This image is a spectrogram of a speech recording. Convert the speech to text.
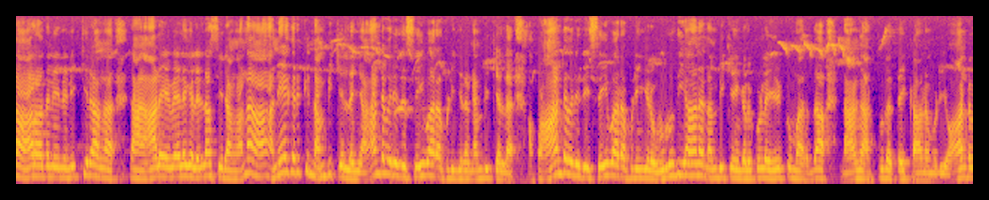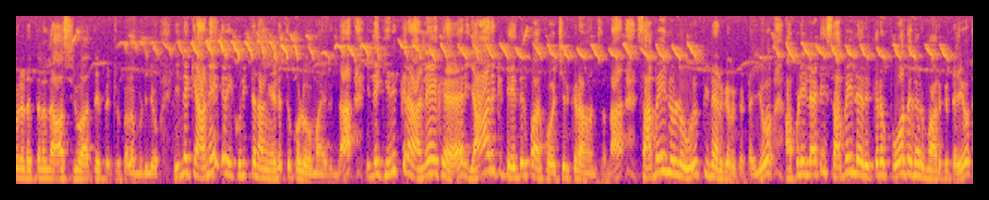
தான் ஆராதனையில நிக்கிறாங்க. ஆலய வேலைகள் எல்லாம் செய்றாங்க. ஆனா அநேகருக்கு நம்பிக்கை இல்லைங்க. ஆண்டவர் இதை செய்வார் அப்படிங்கிற நம்பிக்கை இல்லை. அப்ப ஆண்டவர் இதை செய்வார் அப்படிங்கிற உறுதியான நம்பிக்கை எங்களுக்குள்ள இருக்குமா இருந்தா நாங்க அற்புதத்தை காண முடியும். ஆண்டவரிடத்துல இருந்து ஆசீர்வாதத்தை பெற்றுக்கொள்ள முடியும். இன்னைக்கு அநேகரை குறித்து நாங்கள் எடுத்துக்கொள்வோமா இருந்தா இன்னைக்கு இருக்கிற அநேகர் யாருக்கிட்ட எதிர்பார்ப்பு வச்சிருக்கிறாங்கன்னு சொன்னா சபையில் உள்ள உறுப்பினர்கள்கிட்டயும் அப்படி இல்லாட்டி சபையில் இருக்கிற போதகர்மார்கிட்டையும்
